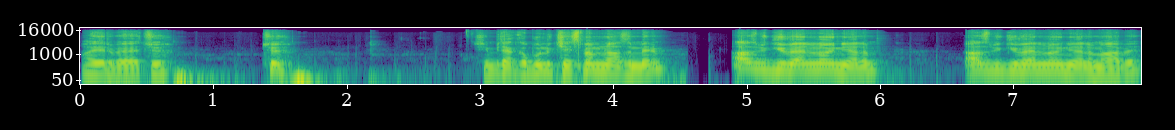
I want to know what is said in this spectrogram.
Hayır be tüh. Tüh. Şimdi bir dakika bunu kesmem lazım benim. Az bir güvenli oynayalım. Az bir güvenli oynayalım abi.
